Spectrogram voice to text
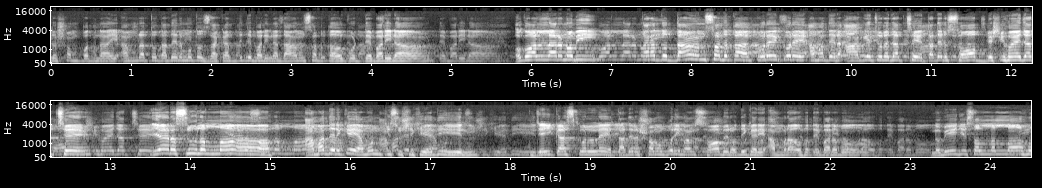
তো সম্পদ নাই আমরা তো তাদের মতো জাকাত দিতে পারি না দান সাদকাও করতে পারি না ওগো আল্লাহর নবী তারা তো দান সাদকা করে করে আমাদের আগে চলে যাচ্ছে তাদের সব বেশি হয়ে যাচ্ছে। আমাদেরকে এমন কিছু শিখিয়ে দিন। যেই কাজ করলে তাদের সমপরিমাণ সবের অধিকারী আমরাও হতে পারব। নবীজি সাল্লাল্লাহু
